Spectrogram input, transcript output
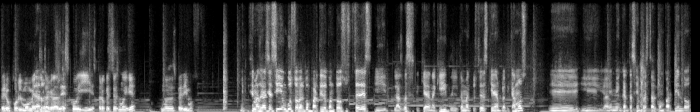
Pero por el momento te agradezco y espero que estés muy bien. Nos despedimos. Muchísimas gracias, sí, un gusto haber compartido con todos ustedes y las veces que quieran aquí, del tema que ustedes quieran, platicamos. Eh, y a mí me encanta siempre estar compartiendo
